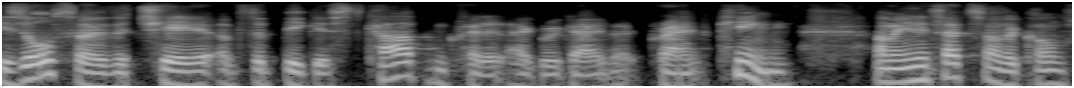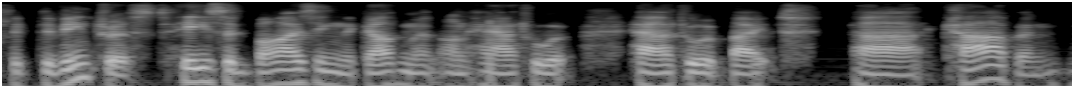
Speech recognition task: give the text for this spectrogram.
is also the chair of the biggest carbon credit aggregator, Grant King. I mean, if that's not a conflict of interest, he's advising the government on how to how to abate uh, carbon.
